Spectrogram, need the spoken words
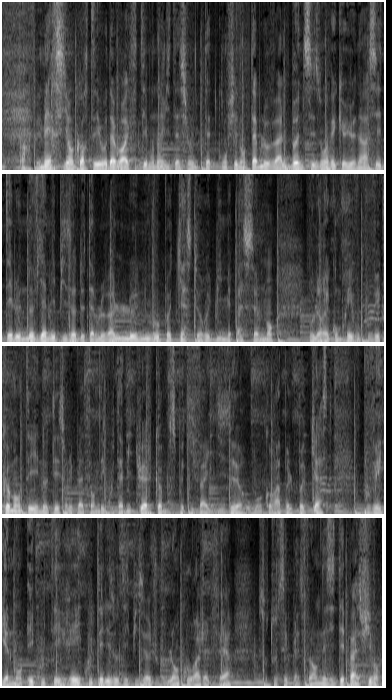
Parfait. Merci encore Théo d'avoir accepté mon invitation et de t'être confié dans Table Oval. Bonne saison avec Oyonnax. C'était le neuvième épisode de Table Oval, le nouveau podcast rugby, mais pas seulement. Vous l'aurez compris, vous pouvez commenter et noter sur les plateformes d'écoute habituelles comme Spotify, Deezer ou encore Apple Podcast. Vous pouvez également écouter et réécouter les autres épisodes. Je vous l'encourage à le faire sur toutes ces plateformes. N'hésitez pas à suivre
